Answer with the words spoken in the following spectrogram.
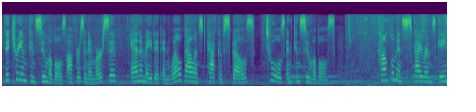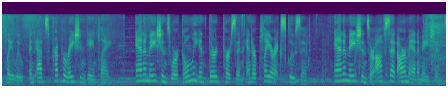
Vitrium Consumables offers an immersive, animated and well-balanced pack of spells, tools and consumables. Complements Skyrim's gameplay loop and adds preparation gameplay. Animations work only in third person and are player exclusive. Animations are offset arm animations,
